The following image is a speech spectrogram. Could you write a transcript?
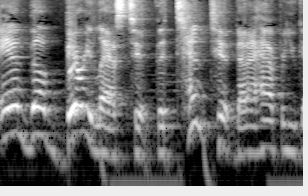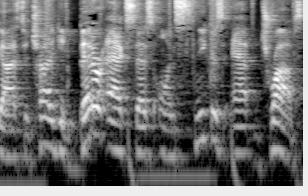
and the very last tip, the 10th tip that I have for you guys to try to get better access on SNKRS app drops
